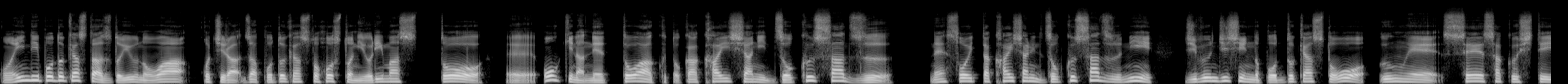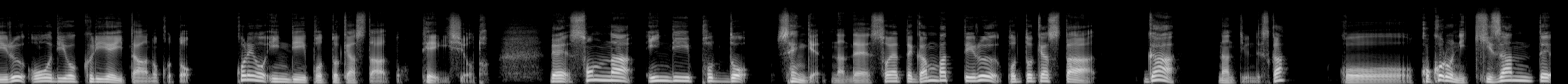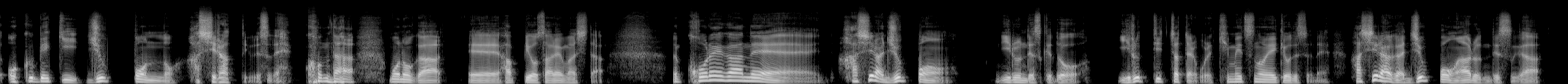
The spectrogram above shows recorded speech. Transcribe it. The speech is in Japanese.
このインディーポッドキャスターズというのは、こちら、ザ・ポッドキャストホストによりますと、えー大きなネットワークとか会社に属さず、ね、そういった会社に属さずに、自分自身のポッドキャストを運営、制作しているオーディオクリエイターのこと。これをインディーポッドキャスターと定義しようと。で、そんなインディーポッド宣言なんで、そうやって頑張っているポッドキャスターが、なんて言うんですか？こう、心に刻んでおくべき10本の柱っていうですね、こんなものが、えー発表されました。これがね、柱10本いるんですけど、いるって言っちゃったらこれ鬼滅の影響ですよね。柱が10本あるんですが、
